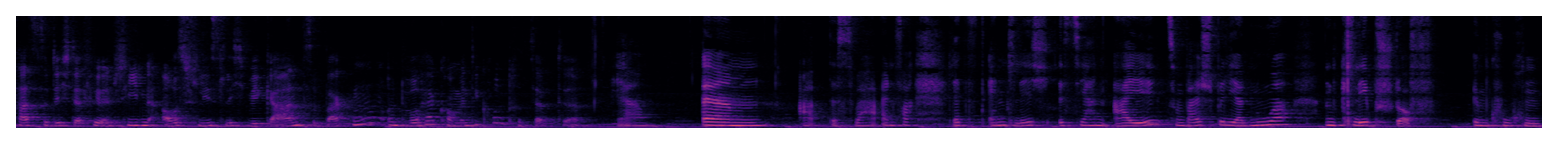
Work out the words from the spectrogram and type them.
hast du dich dafür entschieden, ausschließlich vegan zu backen und woher kommen die Grundrezepte? Ja, ähm, ah, das war einfach, letztendlich ist ja ein Ei zum Beispiel ja nur ein Klebstoff im Kuchen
